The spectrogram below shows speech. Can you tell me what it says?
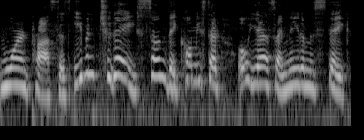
warrant process? Even today, Sunday, Comey said, "Oh yes, I made a mistake."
